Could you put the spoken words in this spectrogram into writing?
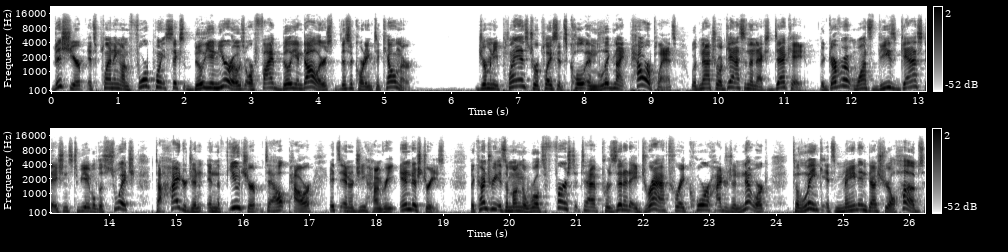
This year, it's planning on 4.6 billion euros or $5 billion, this according to Kellner. Germany plans to replace its coal and lignite power plants with natural gas in the next decade. The government wants these gas stations to be able to switch to hydrogen in the future to help power its energy hungry industries. The country is among the world's first to have presented a draft for a core hydrogen network to link its main industrial hubs,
